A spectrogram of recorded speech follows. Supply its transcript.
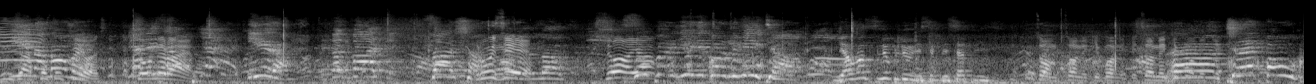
Друзья, Іра, що номер. случилось? Що вмираємо? Іра. 120. Саша. Друзі, все, я... Супер Юнікорн Вітя. Я вас люблю, 88. Цом, цомики, бомики, цомики, Е, бомики. Человек-паук.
